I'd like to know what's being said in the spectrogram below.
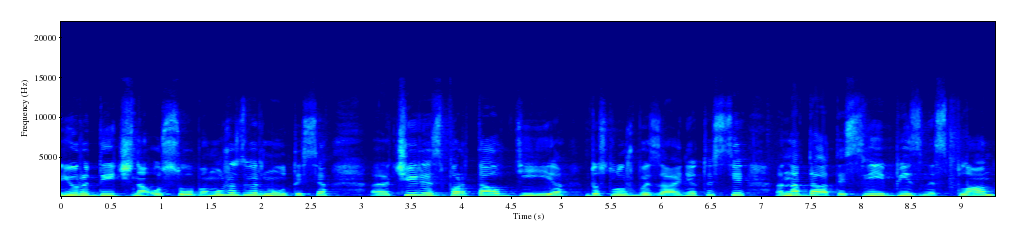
юридична особа може звернутися через портал Дія до служби зайнятості, надати свій бізнес-план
